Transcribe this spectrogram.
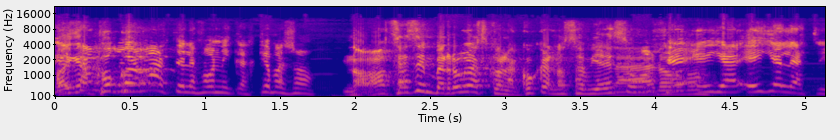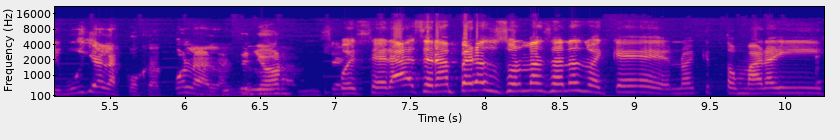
Oiga, ¿a ¿poco- llamadas telefónicas? ¿Qué pasó? No, se hacen verrugas con la coca, no sabía eso. Claro. No sé, ella, ella le atribuye a la Coca-Cola. a la- Sí, señor. no sé. Pues será, serán peras o son manzanas, no hay que, no hay que tomar ahí.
